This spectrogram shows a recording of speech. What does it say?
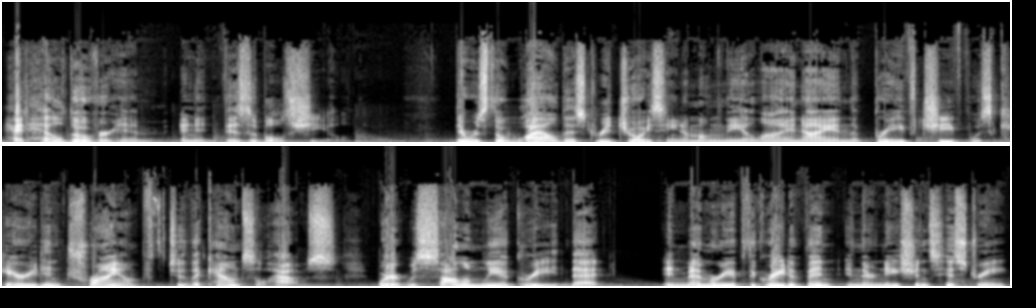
had held over him an invisible shield. There was the wildest rejoicing among the Illini, and the brave chief was carried in triumph to the council house, where it was solemnly agreed that, in memory of the great event in their nation's history,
